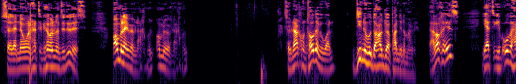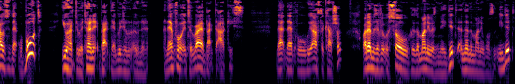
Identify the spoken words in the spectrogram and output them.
so then no one had to go on to do this. So Nachman told everyone. The halacha is, you have to give all the houses that were bought, you have to return it back to the original owner. And therefore it's a riot back to Akis. That therefore we asked the kasha, what happens if it was sold because the money was needed and then the money wasn't needed?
